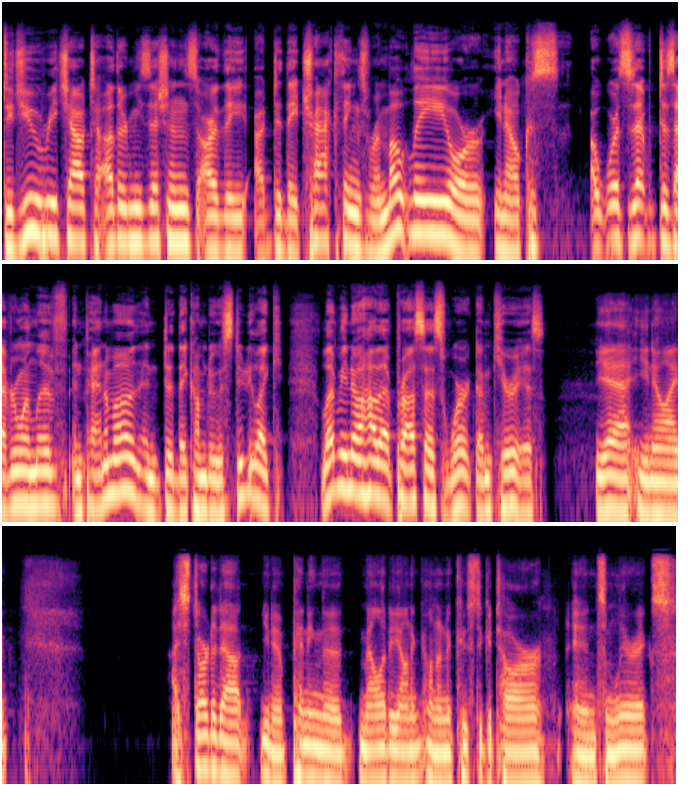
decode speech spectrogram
did you reach out to other musicians? Are they uh, did they track things remotely, or you know, because uh, was that does everyone live in Panama, and did they come to a studio? Like, let me know how that process worked. I'm curious. Yeah, you know, I I started out, you know, penning the melody on a, on an acoustic guitar and some lyrics.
